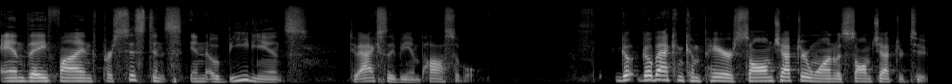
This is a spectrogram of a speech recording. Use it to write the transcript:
and they find persistence in obedience to actually be impossible. Go, go back and compare Psalm chapter 1 with Psalm chapter 2.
